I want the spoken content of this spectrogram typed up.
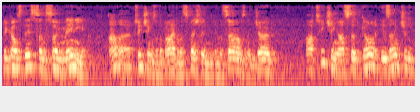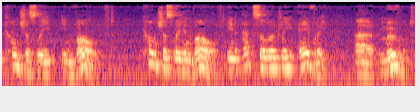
Because this and so many other teachings of the Bible, especially in, in the Psalms and in Job, are teaching us that God is actually consciously involved, consciously involved in absolutely every uh, movement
